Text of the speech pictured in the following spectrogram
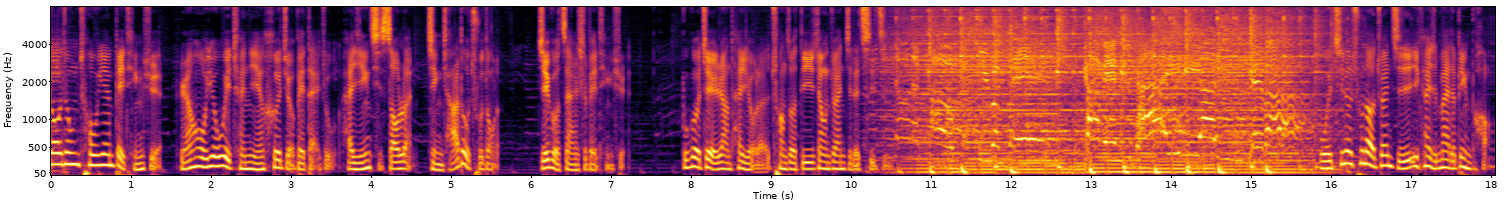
高中抽烟被停学，然后又未成年喝酒被逮住，还引起骚乱，警察都出动了，结果自然是被停学。不过这也让他有了创作第一张专辑的契机。尾期的出道专辑一开始卖的并不好，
